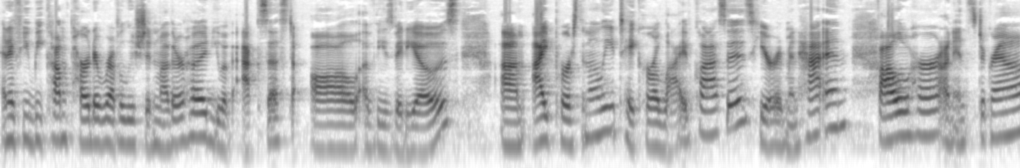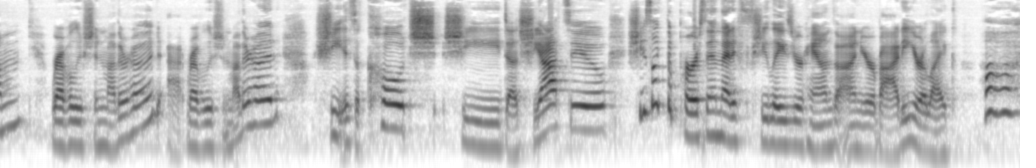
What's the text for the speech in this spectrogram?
And if you become part of Revolution Motherhood, you have access to all of these videos. Um, I personally take her live classes here in Manhattan. Follow her on Instagram, Revolution Motherhood at Revolution Motherhood. She is a coach. She does shiatsu. She's like the person that if she lays your hands on your body, you're like, oh,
